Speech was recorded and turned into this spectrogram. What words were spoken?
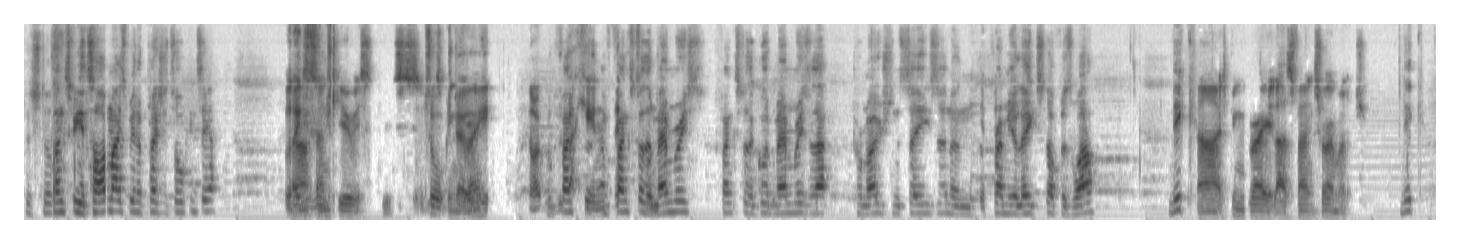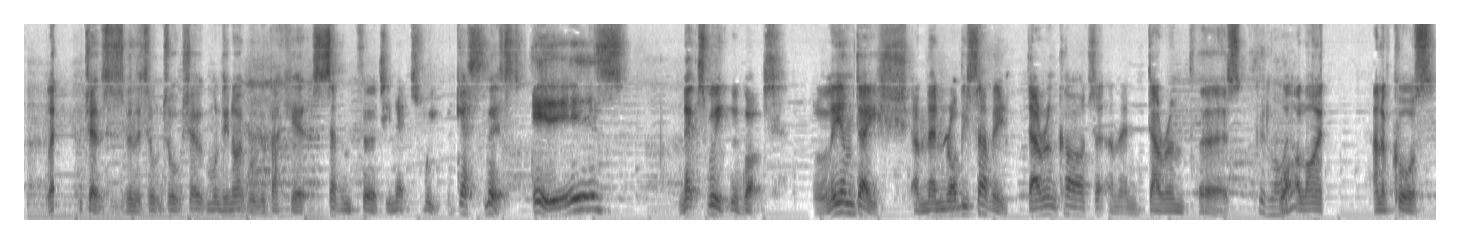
Good stuff. Thanks for your time, mate. It's been a pleasure talking to you. Ladies and thank you. It's it's, it's talk been show. great. We'll thanks, back for, in thanks for the memories. Thanks for the good memories of that promotion season and the Premier League stuff as well. Nick, Ah, it's been great, lads. Thanks very much. Nick, Ladies and gents, this has been the Tilton Talk Show. Monday night, we'll be back here at 7.30 next week. The guest list is... Next week, we've got Liam Daish, and then Robbie Savage, Darren Carter, and then Darren Purse. Good line. What a line. And of course,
